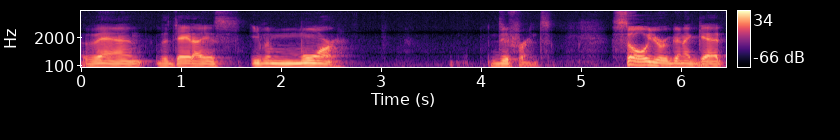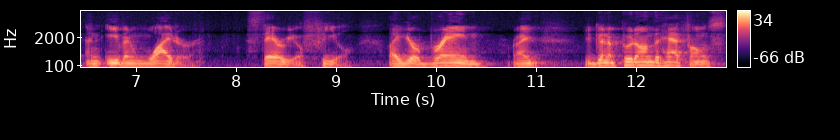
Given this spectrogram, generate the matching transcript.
then the data is even more different. So you're gonna get an even wider stereo feel. Like your brain, right? You're gonna put on the headphones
